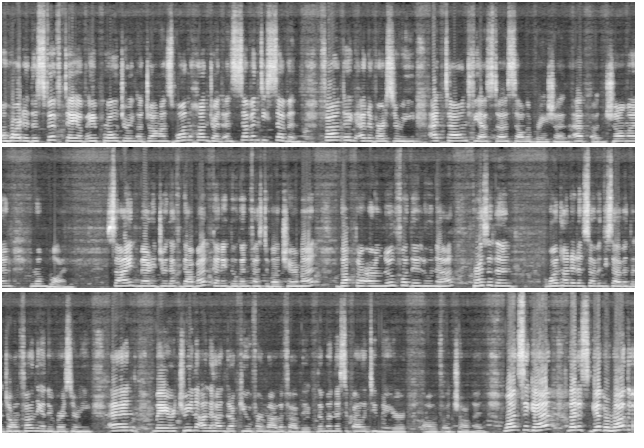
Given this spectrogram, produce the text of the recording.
awarded this fifth day of April during Ajongan's 177th founding anniversary at Town Fiesta celebration at Ajongan, Romblon. Signed, Mary Judith Gabat, Kanidugan Festival Chairman, Dr. Arnulfo de Luna, President 177th Ajongan Founding Anniversary, and Mayor Trina Alejandra Q. Formala Fabic, the Municipality Mayor of Ajongan. Once again, let us give a round of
